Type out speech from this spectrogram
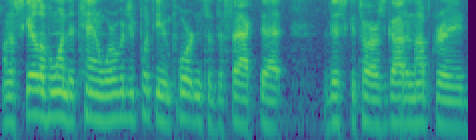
on a scale of 1 to 10 where would you put the importance of the fact that this guitar's got an upgrade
